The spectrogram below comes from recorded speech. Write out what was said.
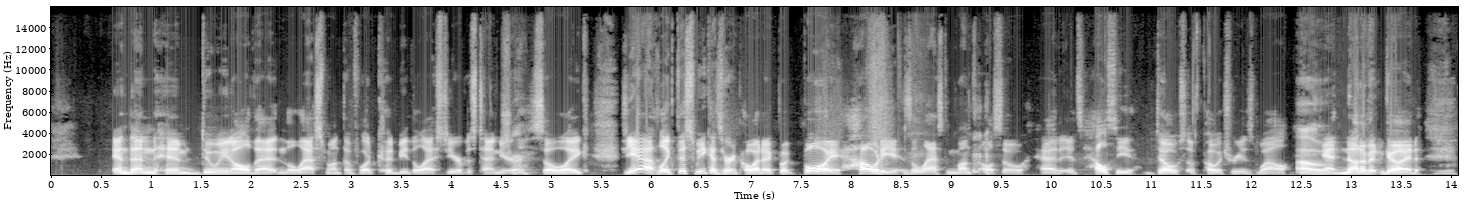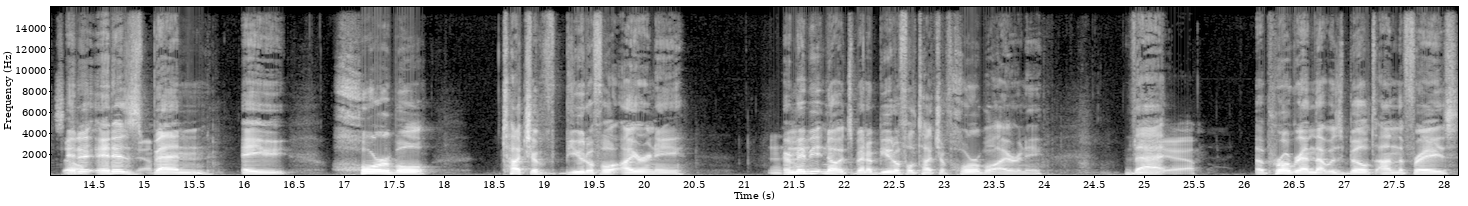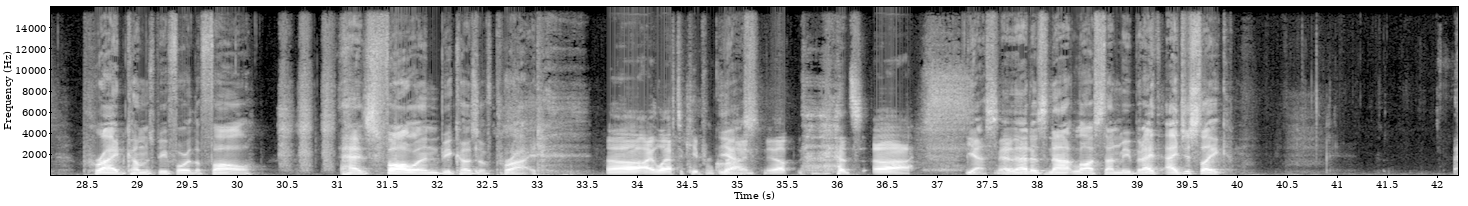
and then him doing all that in the last month of what could be the last year of his tenure. Sure. So like, yeah, like this weekend's very poetic, but boy, howdy, has the last month also had its healthy dose of poetry as well, Oh. and none of it good. So It it has yeah. been a horrible touch of beautiful irony, or Mm-hmm. maybe no, it's been a beautiful touch of horrible irony that yeah. a program that was built on the phrase "pride comes before the fall" has fallen because of pride. Uh, I laugh to keep from crying. Yes. Yep. That's uh Yes, Man. and that is not lost on me. But I, I just like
